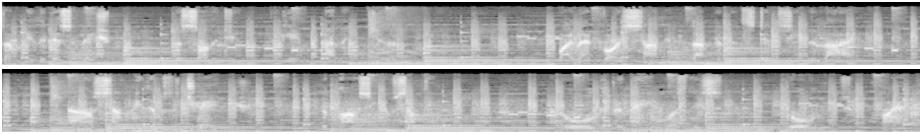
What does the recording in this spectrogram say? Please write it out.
Suddenly, the desolation, the solitude became unendurable. While that voice sounded London and still seemed alive, now suddenly there was a change, the passing of something, and all that remained was this gaunt quiet.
